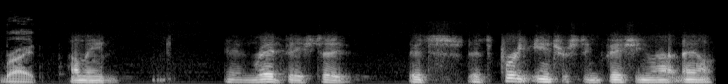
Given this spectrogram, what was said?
Right. I mean, and redfish too. It's it's pretty interesting fishing right now.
